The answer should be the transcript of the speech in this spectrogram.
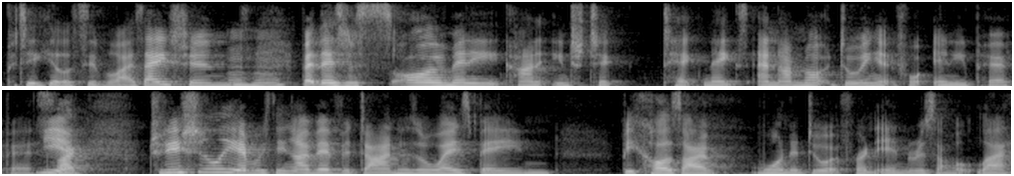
particular civilizations. But there's just so many kind of intricate techniques, and I'm not doing it for any purpose. Yeah. Like, traditionally, everything I've ever done has always been because I want to do it for an end result. Like,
